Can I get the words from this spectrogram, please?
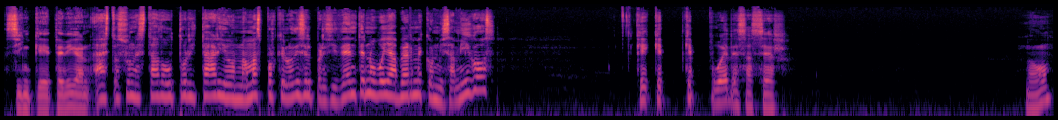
Sin que te digan, ah, esto es un Estado autoritario, nada más porque lo dice el presidente, no voy a verme con mis amigos. ¿Qué, qué, qué puedes hacer? ¿No?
